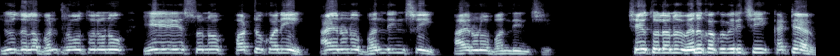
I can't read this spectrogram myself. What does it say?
యూదుల బంట్రోతులను ఏసును పట్టుకొని ఆయనను బంధించి ఆయనను బంధించి చేతులను వెనుకకు విరిచి కట్టారు.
